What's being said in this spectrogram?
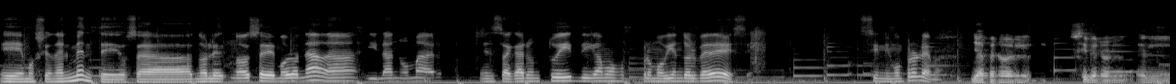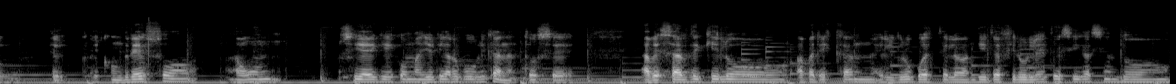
eh, emocionalmente. O sea, no, le, no se demoró nada Ilan Omar en sacar un tweet, digamos, promoviendo el BDS. Sin ningún problema. Ya, pero el, sí, pero el, el, el, Congreso aún sigue que con mayoría republicana. Entonces, a pesar de que lo aparezcan el grupo este, la bandita Firulete, siga siendo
